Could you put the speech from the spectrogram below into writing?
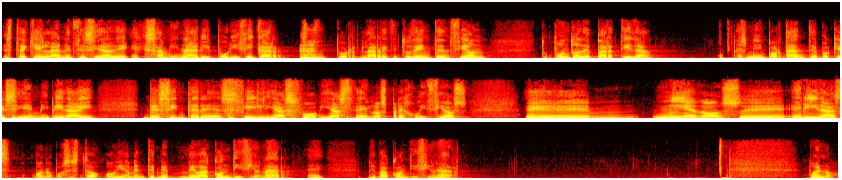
este que la necesidad de examinar y purificar la rectitud de intención, tu punto de partida, es muy importante, porque si en mi vida hay desinterés, filias, fobias, celos, prejuicios, eh, miedos, eh, heridas, bueno, pues esto obviamente me, va a condicionar, ¿eh? me va a condicionar. Bueno,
